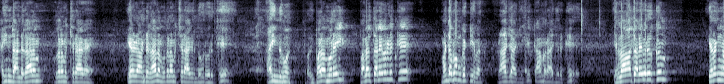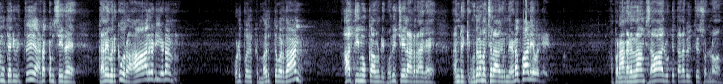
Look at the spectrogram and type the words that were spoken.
ஐந்து ஆண்டு காலம் முதலமைச்சராக ஏழு ஆண்டு காலம் முதலமைச்சராக இருந்த ஒருவருக்கு ஐந்து பல முறை பல தலைவர்களுக்கு மண்டபம் கட்டியவர் ராஜாஜிக்கு காமராஜருக்கு எல்லா தலைவருக்கும் இரங்கம் தெரிவித்து அடக்கம் செய்த தலைவருக்கு ஒரு ஆறடி இடம் கொடுப்பதற்கு மறுத்தவர் தான் அதிமுகவுடைய பொதுச் செயலாளராக அன்றைக்கு முதலமைச்சராக இருந்த எடப்பாடி அவர்கள். அப்போ நாங்கள் எல்லாம் சவால் விட்டு தளபதி சொன்னோம்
